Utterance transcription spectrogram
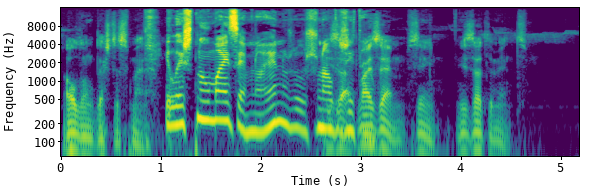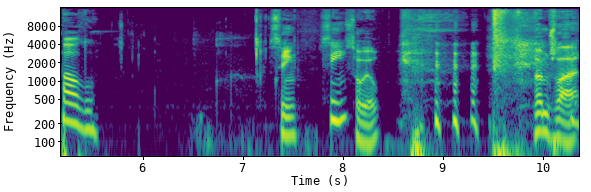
ao longo desta semana. Ele este no Mais M, não é? No Jornal Exato, Digital. Mais M, sim, exatamente. Paulo. Sim, sim. sou eu. Vamos lá,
